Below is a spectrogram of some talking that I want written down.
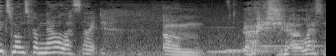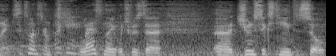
Six months from now, last night. Um, uh, yeah, uh, last night, six months from Okay. last night, which was uh, uh, June 16th. So,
